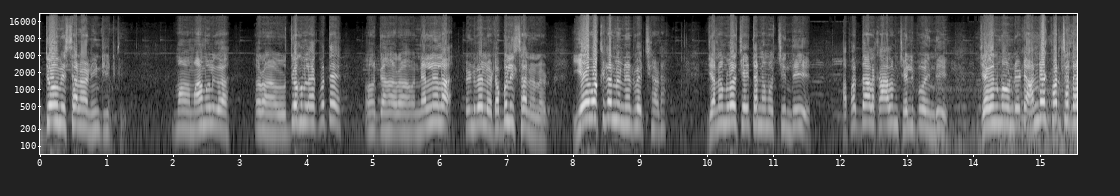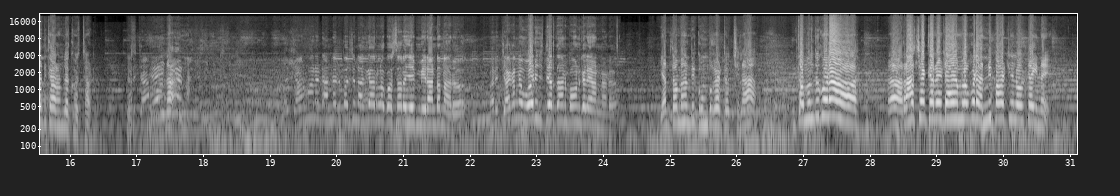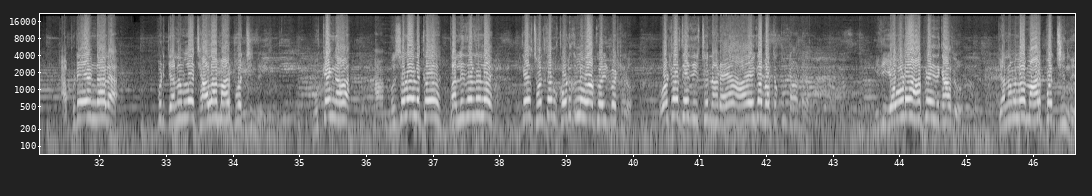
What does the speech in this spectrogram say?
ఉద్యోగం ఇస్తానన్నాడు ఇంటింటికి. మా మామూలుగా ఉద్యోగం లేకపోతే నెల నెల రెండు వేలు డబ్బులు ఇస్తానన్నాడు. ఏ ఒక్కటన్నా నెరవేర్చినాడా? జనంలో చైతన్యం వచ్చింది. అబద్ధాల కాలం చెల్లిపోయింది. జగన్మోహన్ రెడ్డి హండ్రెడ్ పర్సెంట్ అధికారంలోకి వస్తాడు. జగన్మోహన్ రెడ్డి హండ్రెడ్ పర్సెంట్ అధికారంలోకి వస్తారని చెప్పి మీరు అంటున్నారు. మరి జగన్ ఓడించి తీరుతానని పవన్ కళ్యాణ్ అన్నాడు. ఎంతమంది గుంపు కట్టొచ్చినా ఇంతకుముందు కూడా రాజశేఖర రెడ్డి హయాంలో కూడా అన్ని పార్టీలు ఒకటైనాయి అప్పుడే ఏం కాలే. ఇప్పుడు జనంలో చాలా మార్పు వచ్చింది. ముఖ్యంగా ముసలోళ్ళకు తల్లిదండ్రులకే సొంత కొడుకులు పెట్టడు ఓటో తేదీ ఇస్తున్నాడే హాయిగా బతుకుంటా ఉన్నారు ఇది ఎవడో ఆపేది కాదు. జనంలో మార్పు వచ్చింది.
